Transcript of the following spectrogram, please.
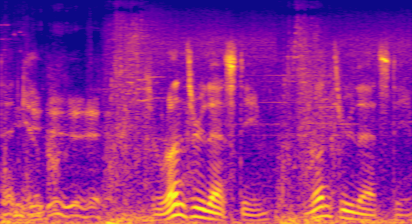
Go. So run through that steam. Run through that steam.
